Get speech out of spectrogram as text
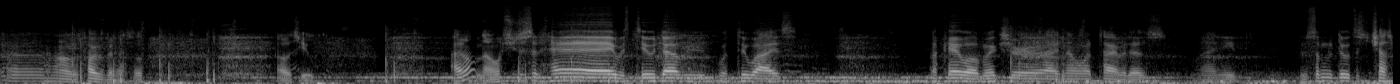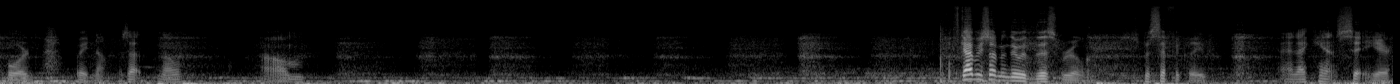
Uh, oh, it's probably Vanessa. Oh, it's you. I don't know. She just said, "Hey," with two W, with two I's. Okay, well, make sure I know what time it is. I need. There's something to do with this chessboard. Wait, no. Is that no? Um. It's gotta be something to do with this room, specifically. And I can't sit here.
